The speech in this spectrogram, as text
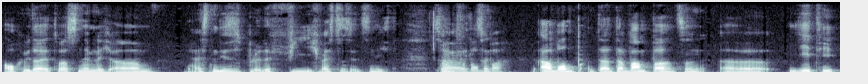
auch wieder etwas, nämlich, ähm, wie heißt denn dieses blöde Vieh? Ich weiß das jetzt nicht. So ein- äh, so ein- Wampa. ah, Womp, der, der Wampa, so ein äh, Yeti.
